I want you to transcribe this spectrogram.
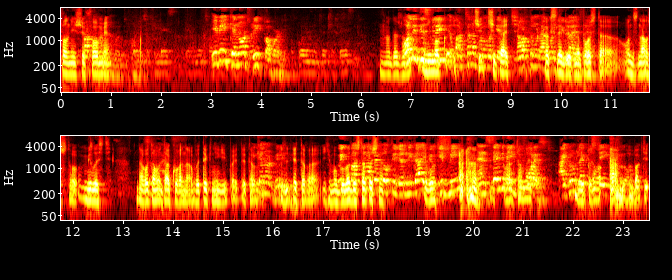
полнейшей форме. Но даже не мог читать как следует, но просто он знал, что милость Нарутама Такурана в этой книге, поэтому этого ему было достаточно. И вот Бхакти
